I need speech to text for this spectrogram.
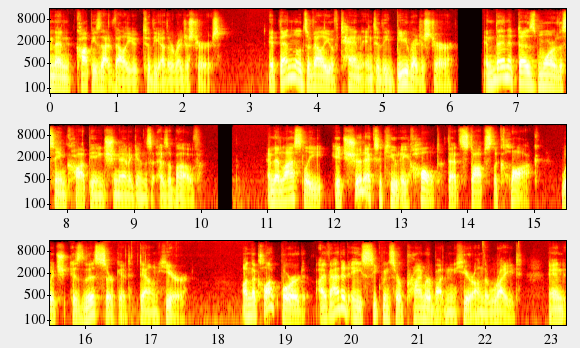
and then copies that value to the other registers. It then loads a value of 10 into the B register, and then it does more of the same copying shenanigans as above. And then lastly, it should execute a halt that stops the clock, which is this circuit down here. On the clock board, I've added a sequencer primer button here on the right, and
